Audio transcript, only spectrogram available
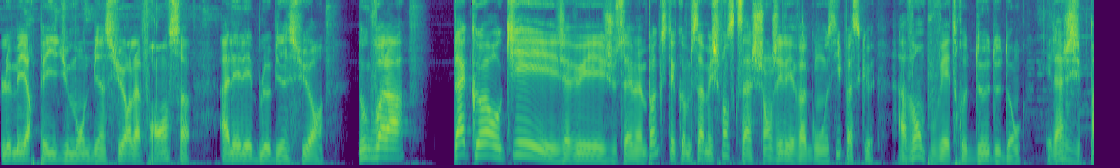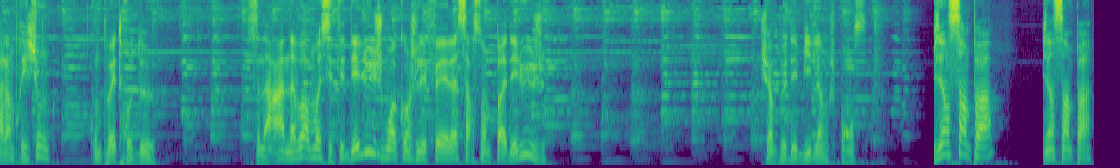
Le meilleur pays du monde, bien sûr, la France. Allez, les bleus, bien sûr. Donc voilà. D'accord, ok. J'avais, je savais même pas que c'était comme ça, mais je pense que ça a changé les wagons aussi parce que avant on pouvait être deux dedans. Et là, j'ai pas l'impression qu'on peut être deux. Ça n'a rien à voir. Moi, c'était déluge, moi, quand je l'ai fait. Là, ça ressemble pas à déluge. Je suis un peu débile, hein, je pense. Bien sympa. Bien sympa.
